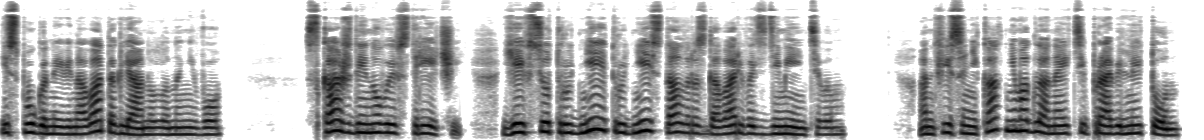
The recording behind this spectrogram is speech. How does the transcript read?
испуганно и виновато глянула на него. С каждой новой встречей ей все труднее и труднее стало разговаривать с Дементьевым. Анфиса никак не могла найти правильный тон.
